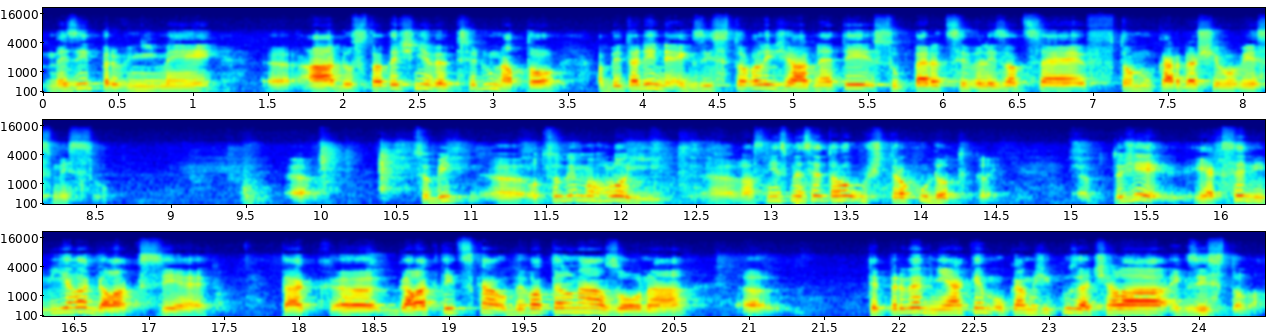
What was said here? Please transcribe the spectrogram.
mezi prvními eh, a dostatečně vepředu na to, aby tady neexistovaly žádné ty super civilizace v tom Kardaševově smyslu. Eh, co by, o co by mohlo jít? Vlastně jsme se toho už trochu dotkli. Protože jak se vyvíjela galaxie, tak galaktická obyvatelná zóna teprve v nějakém okamžiku začala existovat.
